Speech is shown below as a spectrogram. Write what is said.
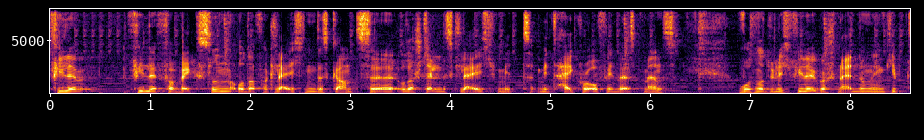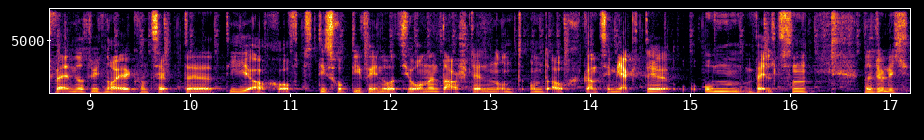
Viele, viele verwechseln oder vergleichen das Ganze oder stellen es gleich mit, mit High-Growth-Investments, wo es natürlich viele Überschneidungen gibt, weil natürlich neue Konzepte, die auch oft disruptive Innovationen darstellen und, und auch ganze Märkte umwälzen, natürlich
